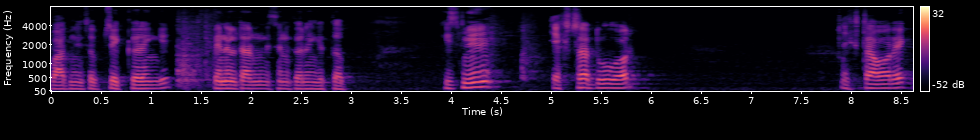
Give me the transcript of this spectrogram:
बाद में जब चेक करेंगे पैनल टर्मिनेशन करेंगे तब। इसमें एक्स्ट्रा दो और एक्स्ट्रा और एक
